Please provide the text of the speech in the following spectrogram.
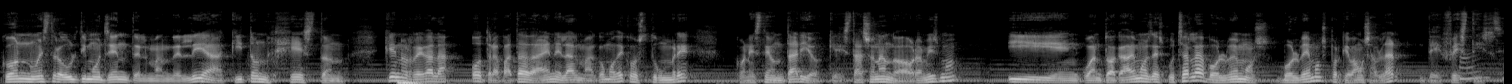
con nuestro último gentleman del día, Keaton Heston, que nos regala otra patada en el alma como de costumbre, con este Ontario que está sonando ahora mismo. Y en cuanto acabemos de escucharla, volvemos, volvemos porque vamos a hablar de Festis.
